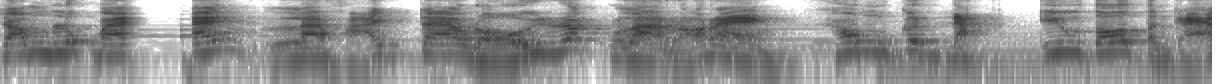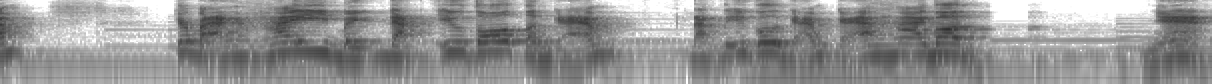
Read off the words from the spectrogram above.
trong lúc bán là phải trao đổi rất là rõ ràng không có đặt yếu tố tình cảm. Các bạn hay bị đặt yếu tố tình cảm đặt yếu tố tình cảm cả hai bên. Nha,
